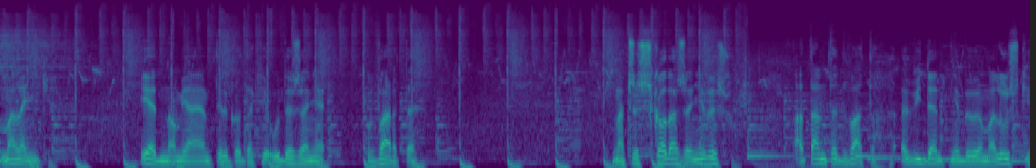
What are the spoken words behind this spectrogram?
maleńkie. Jedno miałem tylko takie uderzenie warte. Znaczy szkoda, że nie wyszło. A tamte dwa to ewidentnie były maluszki.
